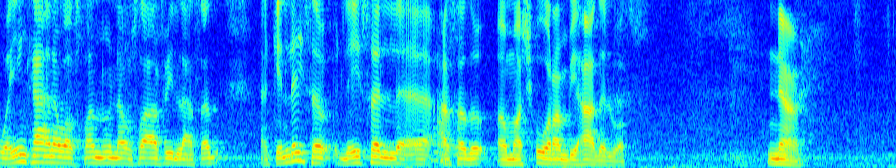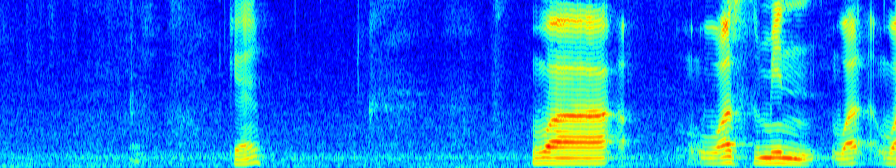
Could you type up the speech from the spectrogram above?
وإن كان وصفا من أوصاف الأسد لكن ليس ليس الأسد مشهورا بهذا الوصف. نعم. كيف و واسم و, و...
